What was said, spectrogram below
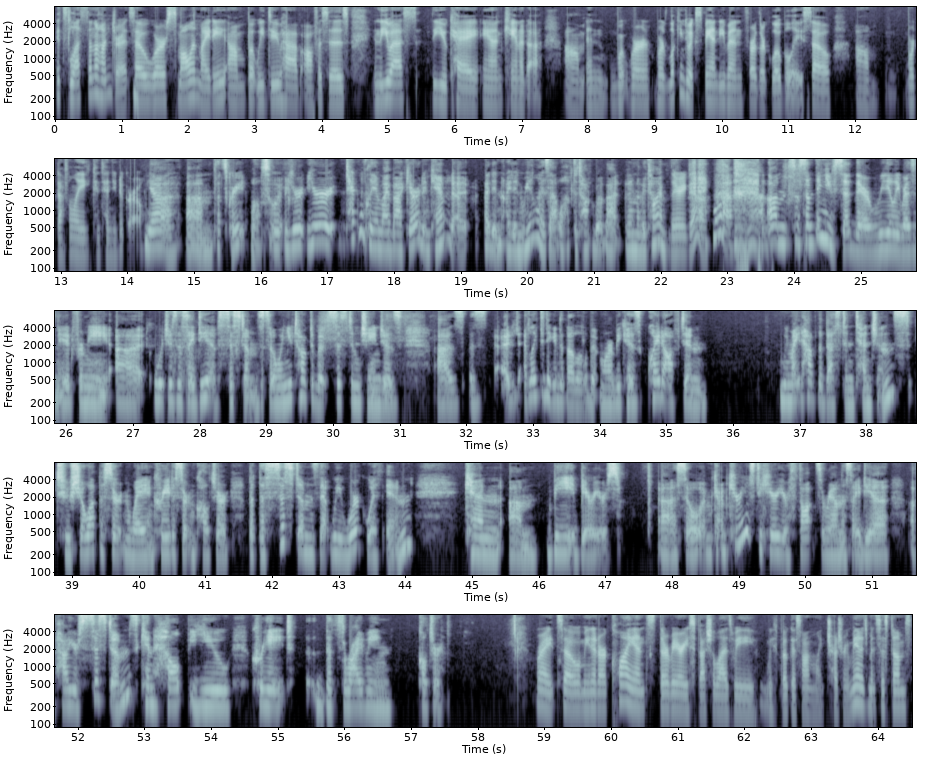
it's less than 100. So we're small and mighty, um, but we do have offices in the US, the UK and Canada, um, and we're we're looking to expand even further globally. So um, we're definitely continuing to grow. Yeah, um, that's great. Well, so you're you're technically in my backyard in Canada. I didn't I didn't realize that. We'll have to talk about that at another time. There you go. Yeah. um, so something you said there really resonated for me, uh, which is this idea of systems. So when you talked about system changes, as as I'd, I'd like to dig into that a little bit more because quite often we might have the best intentions to show up a certain way and create a certain culture, but the systems that we work within can um, be barriers. Uh, so I'm, I'm curious to hear your thoughts around this idea of how your systems can help you create the thriving culture. Right. So, I mean, at our clients, they're very specialized. We we focus on like treasury management systems.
